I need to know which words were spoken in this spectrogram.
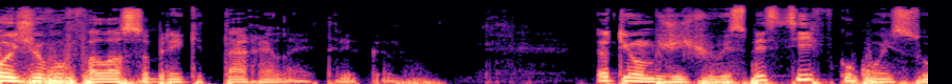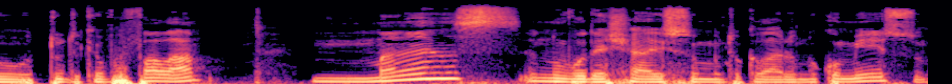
Hoje eu vou falar sobre a guitarra elétrica. Eu tenho um objetivo específico com isso tudo que eu vou falar, mas eu não vou deixar isso muito claro no começo.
